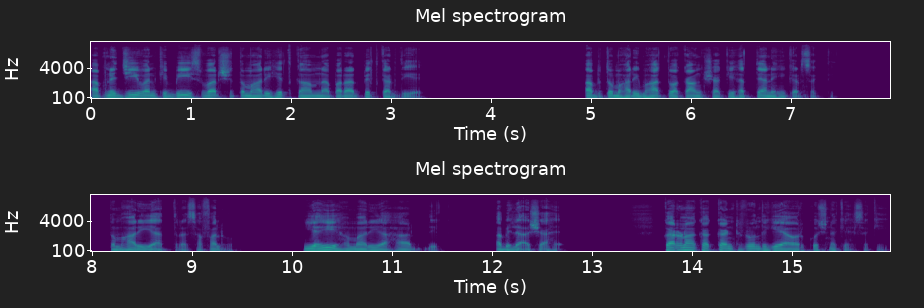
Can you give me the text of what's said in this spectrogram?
अपने जीवन के बीस वर्ष तुम्हारी हित कामना पर अर्पित कर दिए। अब तुम्हारी महत्वाकांक्षा की हत्या नहीं कर सकती। तुम्हारी यात्रा सफल हो। यही हमारी हार्दिक अभिलाषा है। करुणा का कंठ रुंध गया और कुछ न कह सकी।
